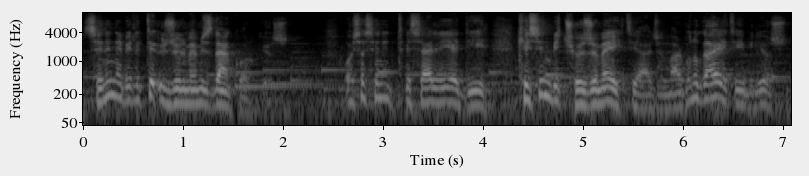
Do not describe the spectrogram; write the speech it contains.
seninle birlikte üzülmemizden korkuyorsun. Oysa senin teselliye değil, kesin bir çözüme ihtiyacın var. Bunu gayet iyi biliyorsun.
